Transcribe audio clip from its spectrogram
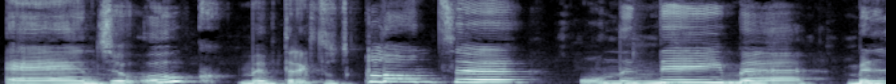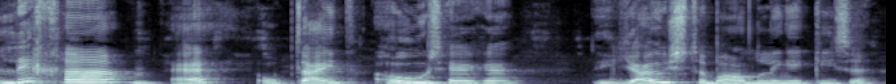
En zo ook met betrekking tot klanten, ondernemen, mijn lichaam. Hè? Op tijd ho zeggen, de juiste behandelingen kiezen.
